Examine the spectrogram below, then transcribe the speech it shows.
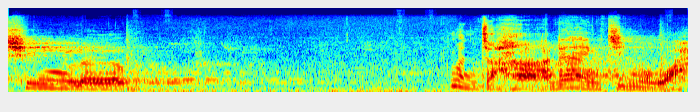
ชิ่งเลิฟมันจะหาได้จริงเหรอวะ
